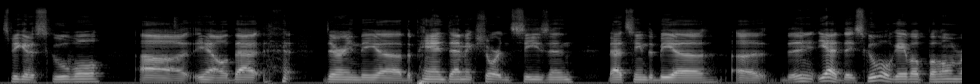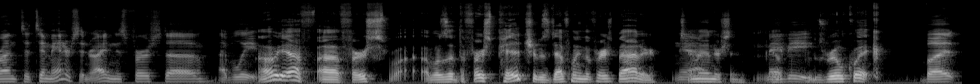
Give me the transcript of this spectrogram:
Speaking of Skubal, uh, you know that during the uh, the pandemic shortened season, that seemed to be a, a yeah. The Skubal gave up a home run to Tim Anderson, right, in his first, uh, I believe. Oh yeah. Uh, first was it the first pitch? It was definitely the first batter. Tim Yeah, Anderson. Yep, maybe. it was real quick. But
